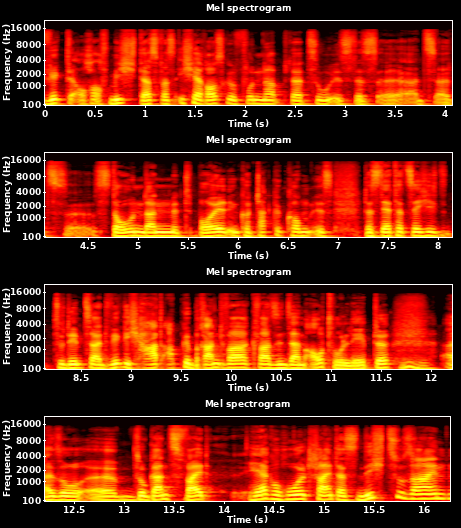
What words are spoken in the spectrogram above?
wirkte auch auf mich. Das, was ich herausgefunden habe dazu, ist, dass als, als Stone dann mit Boyle in Kontakt gekommen ist, dass der tatsächlich zu dem Zeit wirklich hart abgebrannt war, quasi in seinem Auto lebte. Hm. Also ähm, so ganz weit hergeholt scheint das nicht zu sein,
